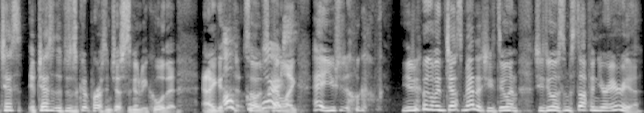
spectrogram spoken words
Jess, if Jess, if there's a good person, Jess is going to be cool with it. And I, oh, so I was kind of like, Hey, you should hook up with, you should hook up with Jess Mena. She's doing, she's doing some stuff in your area.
